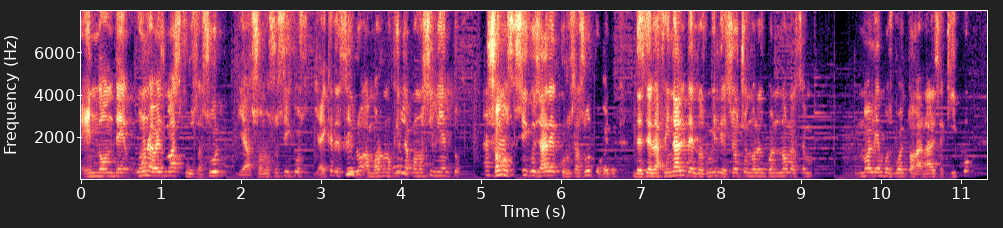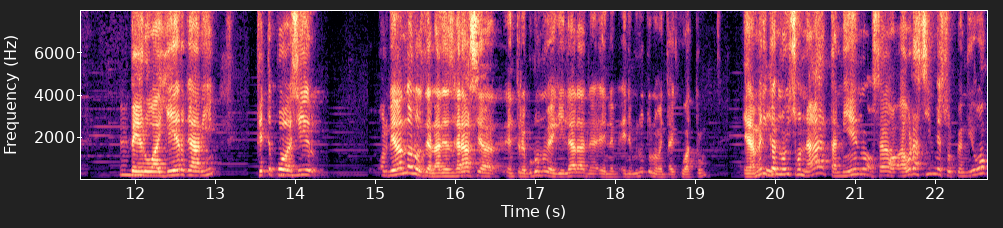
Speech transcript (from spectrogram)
En donde una vez más Cruz Azul, ya somos sus hijos, y hay que decirlo, amor no quita conocimiento, somos sus hijos ya de Cruz Azul, porque desde la final del 2018 no, no, le hemos vuelto a ganar ese equipo. Pero ayer, Gaby, ¿qué te puedo decir? Olvidándonos de la desgracia entre Bruno y Aguilar en, el minuto 94, el América no hizo nada también, o sea, ahora sí me sorprendió,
